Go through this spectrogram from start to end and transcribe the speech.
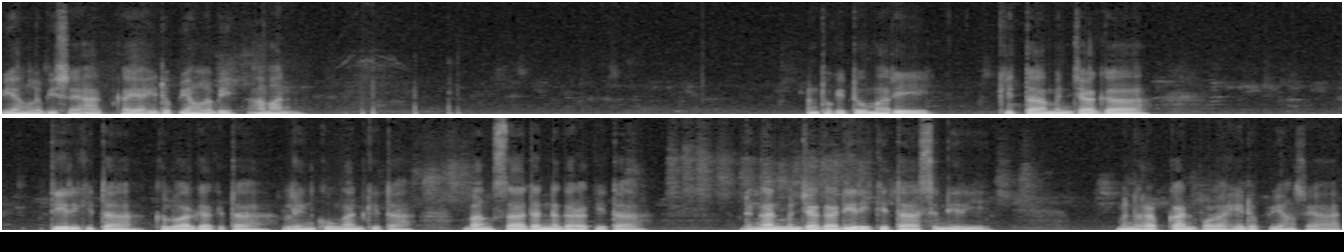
yang lebih sehat, gaya hidup yang lebih aman. Untuk itu, mari kita menjaga diri kita, keluarga kita, lingkungan kita, bangsa, dan negara kita dengan menjaga diri kita sendiri, menerapkan pola hidup yang sehat,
